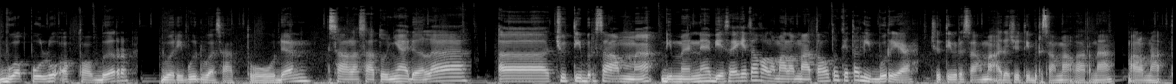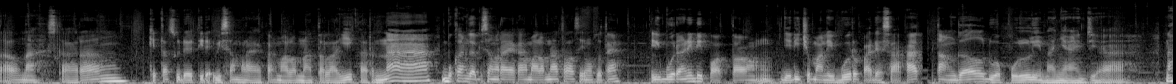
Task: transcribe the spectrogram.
20 Oktober 2021 dan salah satunya adalah eh, cuti bersama di mana biasanya kita kalau malam Natal tuh kita libur ya cuti bersama ada cuti bersama karena malam Natal nah sekarang kita sudah tidak bisa merayakan malam Natal lagi karena bukan nggak bisa merayakan malam Natal sih maksudnya liburannya dipotong jadi cuma libur pada saat tanggal 25 nya aja Nah,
